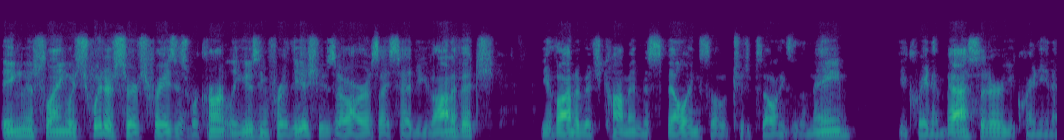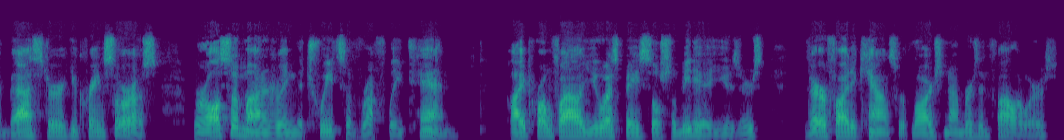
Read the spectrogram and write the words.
English language Twitter search phrases we're currently using for the issues are, as I said, Yovanovitch, Yovanovitch common misspelling, so two spellings of the name, Ukraine ambassador, Ukrainian ambassador, Ukraine Soros. We're also monitoring the tweets of roughly 10 high profile US based social media users, verified accounts with large numbers and followers,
